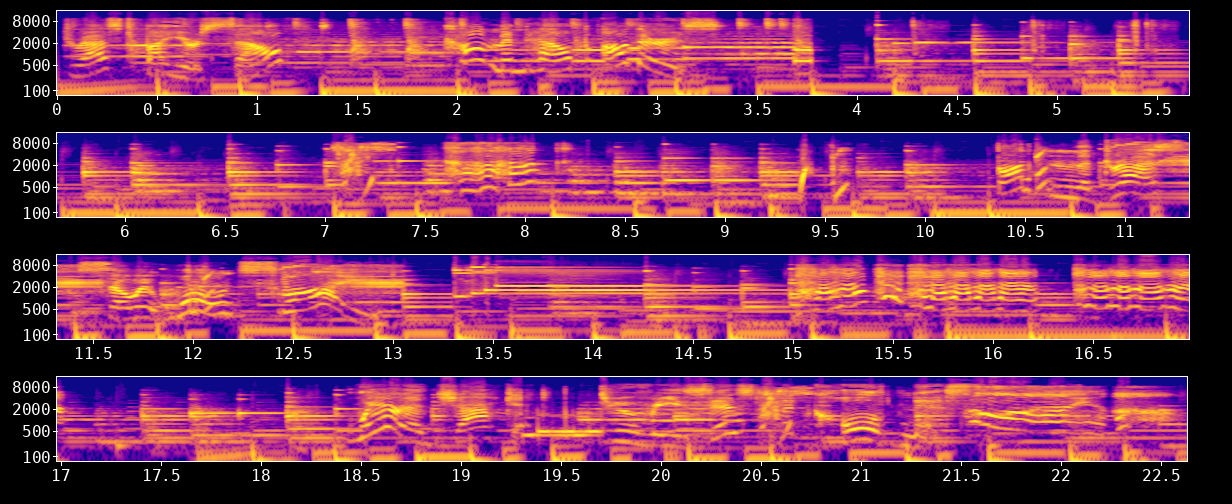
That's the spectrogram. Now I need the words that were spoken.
Dressed by yourself? Come and help others! Button the dress so it won't slide! Wear a jacket to resist the coldness.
